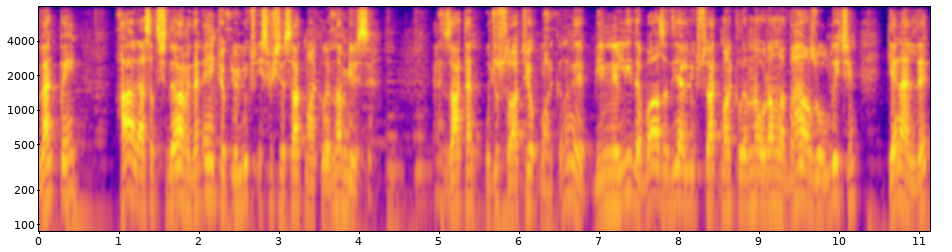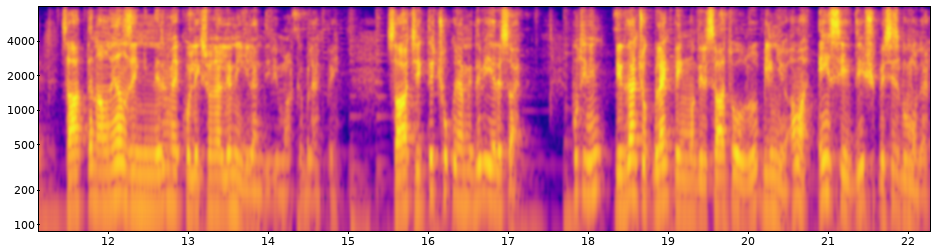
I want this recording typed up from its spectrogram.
Blancpain hala satışı devam eden en köklü lüks İsviçre saat markalarından birisi. Yani zaten ucuz saati yok markanın ve bilinirliği de bazı diğer lüks saat markalarına oranla daha az olduğu için genelde saatten anlayan zenginlerin ve koleksiyonerlerin ilgilendiği bir marka Blancpain. Saatçilikte çok önemli de bir yere sahip. Putin'in birden çok Blancpain modeli saati olduğu biliniyor ama en sevdiği şüphesiz bu model.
